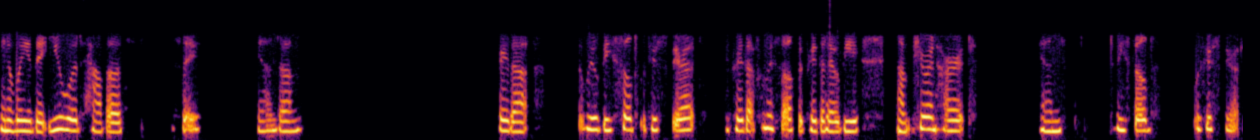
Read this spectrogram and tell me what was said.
in a way that you would have us say. And um, pray that, that we will be filled with your spirit. I pray that for myself. I pray that I will be um, pure in heart and to be filled with your spirit.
